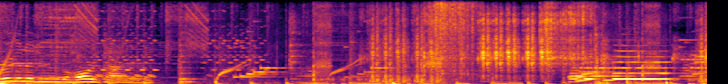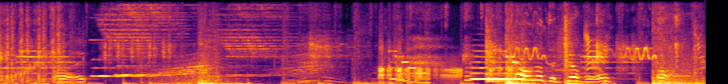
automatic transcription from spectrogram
We're gonna do the hard pattern. All right. no, not the devil. Oh,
